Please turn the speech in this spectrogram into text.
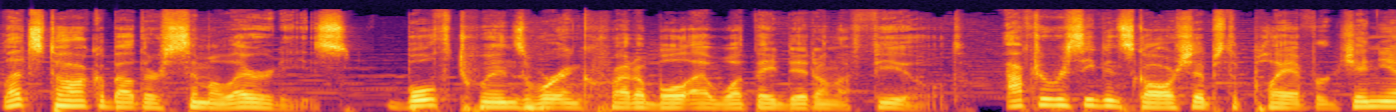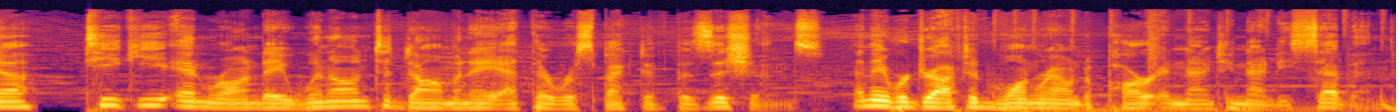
let's talk about their similarities. Both twins were incredible at what they did on the field. After receiving scholarships to play at Virginia, Tiki and Rondé went on to dominate at their respective positions, and they were drafted one round apart in 1997.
